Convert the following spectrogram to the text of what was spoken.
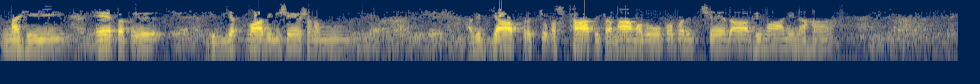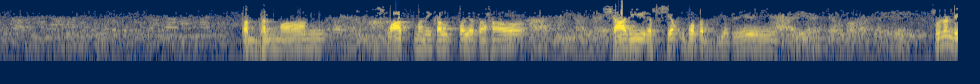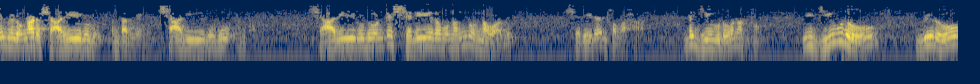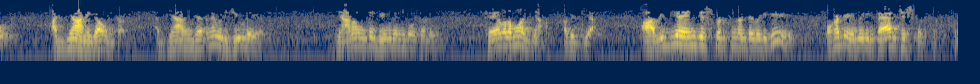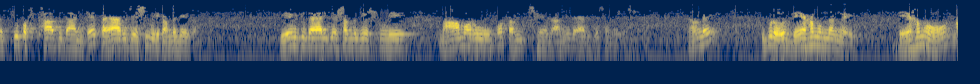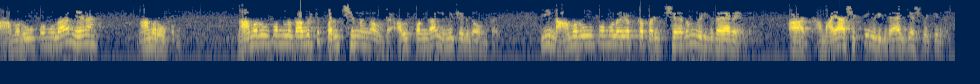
నహి ఏతత్ దివ్యత్వాది విశేషణం అవిద్యా ప్రత్యుపస్థాపిత నామరూప పరిచ్ఛేదాభిమానిన తద్ధర్మాన్ స్వాత్మని కల్పయత. శారీరస్య ఉపపద్యతే. చూడండి వీడు ఉన్నాడు శారీరుడు అంటారు వీడు శారీరుడు అంటారు. శారీరుడు అంటే శరీరమునందు ఉన్నవాడు. శరీరే భవ. అంటే జీవుడు అని అర్థం. ఈ జీవుడు వీడు అజ్ఞానిగా ఉంటాడు. అజ్ఞానం చేతనే వీడు జీవుడయ్యాడు. జ్ఞానం ఉంటే జీవుడు ఎందుకు అవుతాడు? కేవలము అజ్ఞానం అవిద్య. ఆ విద్య ఏం చేసి పెడుతుందంటే వీడికి ఒకటి వీడికి తయారు చేసి పెడుతుంది. ప్రత్యుపస్థాపిత అంటే తయారు చేసి వీడికి అందజేయటం. ఏమిటి తయారు చేసి అందజేస్తుంది? నామరూప పరిచ్ఛేదాన్ని తయారు చేసి అందజేస్తుంది. ఏమండి? ఇప్పుడు దేహం ఉందండి. దేహము నామరూపములా నేనా? నామరూపము. నామరూపములు కాబట్టి పరిచ్ఛిన్నంగా ఉంటాయి. అల్పంగా లిమిటెడ్గా ఉంటాయి. ఈ నామరూపముల యొక్క పరిచ్ఛేదం వీడికి తయారైంది. ఆ మాయాశక్తి వీడికి తయారు చేసి పెట్టింది.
